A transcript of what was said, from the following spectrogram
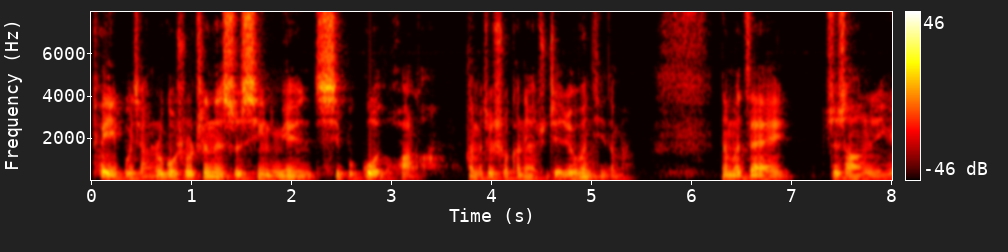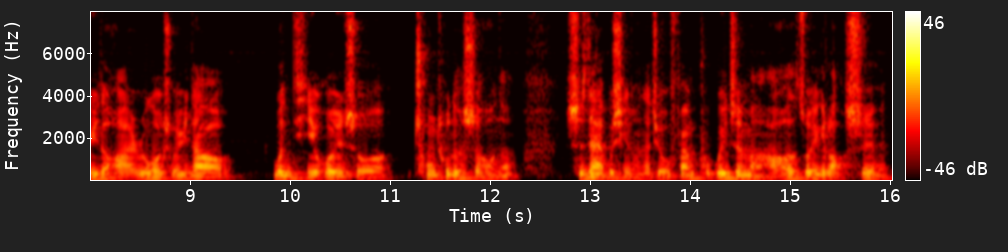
退一步讲，如果说真的是心里面气不过的话了，那么就说肯定要去解决问题的嘛。那么在职场领域的话，如果说遇到问题或者说冲突的时候呢，实在不行了，那就返璞归真嘛，好好的做一个老实人。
